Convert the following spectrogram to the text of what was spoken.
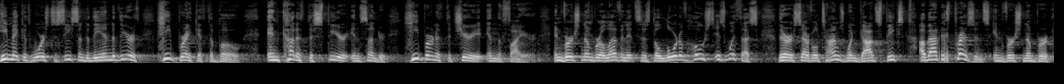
He maketh wars to cease unto the end of the earth. He breaketh the bow and cutteth the spear in sunder. He burneth the chariot in the fire. In verse number 11, it says, The Lord of hosts is with us. There are several times when God speaks about his presence. In verse number,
